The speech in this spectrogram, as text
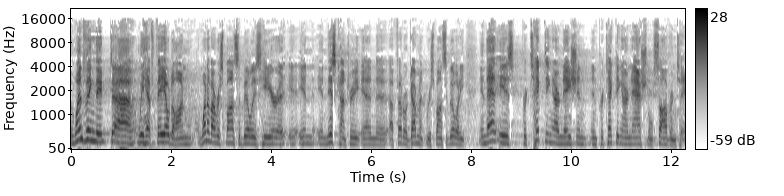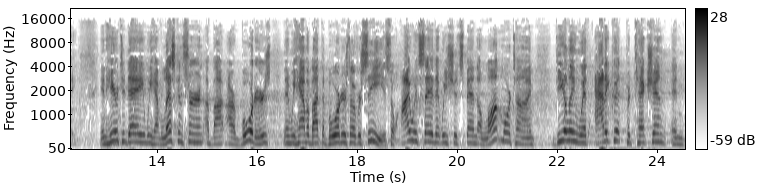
The one thing that uh, we have failed on, one of our responsibilities here in, in this country and uh, a federal government responsibility, and that is protecting our nation and protecting our national sovereignty. And here today, we have less concern about our borders than we have about the borders overseas. So I would say that we should spend a lot more time dealing with adequate protection and,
